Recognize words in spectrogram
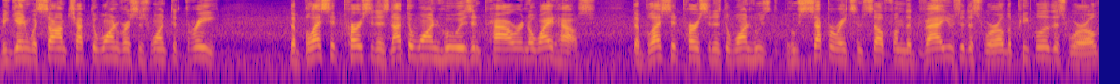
begin with Psalm chapter 1, verses 1 to 3. The blessed person is not the one who is in power in the White House. The blessed person is the one who's, who separates himself from the values of this world, the people of this world,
